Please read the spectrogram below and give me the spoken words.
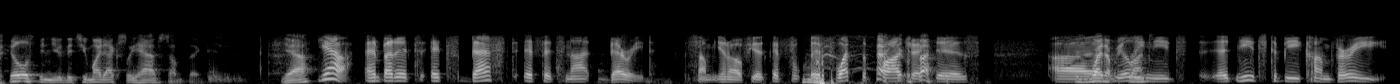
build in you that you might actually have something. Yeah. Yeah, and but it's it's best if it's not buried. Some you know if you if if what the project right. is uh, right really front. needs it needs to become very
